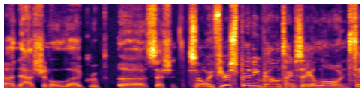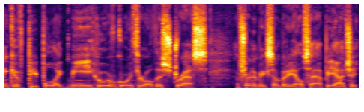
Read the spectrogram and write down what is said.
uh, national uh, group uh, session. So if you're spending Valentine's Day alone, think of people like me who are going through all this stress of trying to make somebody else happy. Actually,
